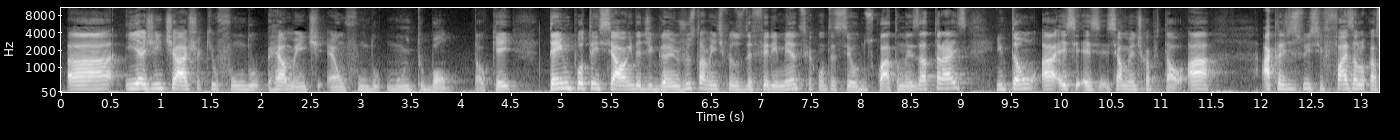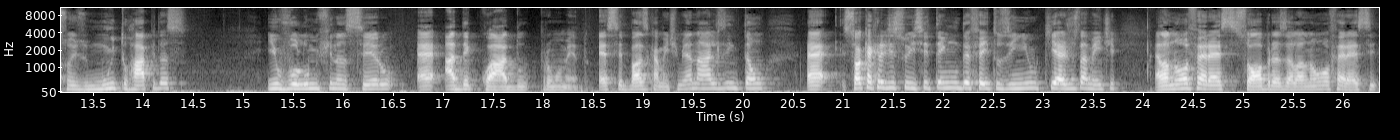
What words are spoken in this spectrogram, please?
Uh, e a gente acha que o fundo realmente é um fundo muito bom, tá ok? Tem um potencial ainda de ganho justamente pelos deferimentos que aconteceu dos quatro meses atrás. Então, uh, esse, esse, esse aumento de capital. A a Credit Suisse faz alocações muito rápidas e o volume financeiro é adequado para o momento. Essa é basicamente a minha análise. Então, é, só que a Credit Suisse tem um defeitozinho que é justamente ela não oferece sobras, ela não oferece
